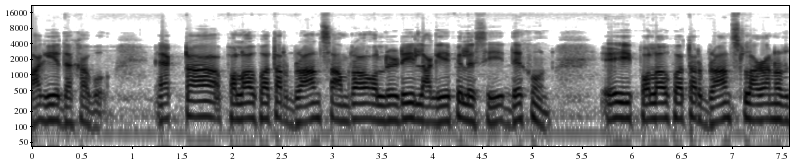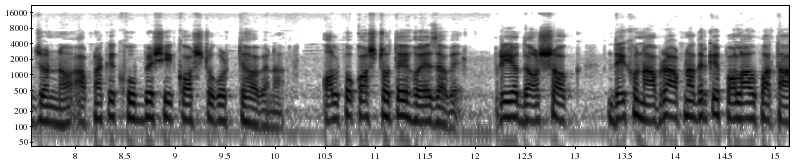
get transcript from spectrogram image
লাগিয়ে দেখাবো। একটা পলাও পাতার ব্রাঞ্চ আমরা অলরেডি লাগিয়ে ফেলেছি। দেখুন, এই পলাও পাতার ব্রাঞ্চ লাগানোর জন্য আপনাকে খুব বেশি কষ্ট করতে হবে না, অল্প কষ্টতে হয়ে যাবে। প্রিয় দর্শক দেখুন, আমরা আপনাদেরকে পলাও পাতা,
